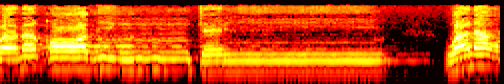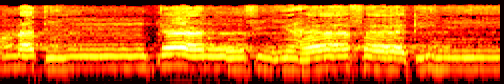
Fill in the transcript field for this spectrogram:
وَمَقَامٍ كَرِيمٍ. وَنَعْمَةٍ كَانُوا فِيهَا فَاكِهِينَ.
